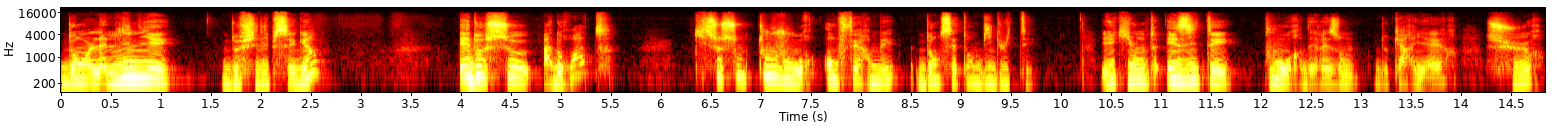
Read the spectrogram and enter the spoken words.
dans la lignée de Philippe Séguin et de ceux à droite qui se sont toujours enfermés dans cette ambiguïté et qui ont hésité pour des raisons de carrière sur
